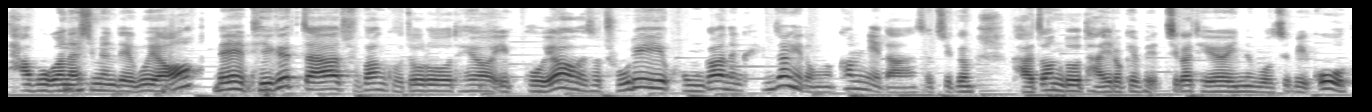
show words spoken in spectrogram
다 보관하시면 되고요. 네, 디귿자 주방 구조로 되어 있고요. 그래서 조리 공간은 굉장히 넉넉합니다. 그래서 지금 가전도 다 이렇게 배치가 되어 있는 모습이고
